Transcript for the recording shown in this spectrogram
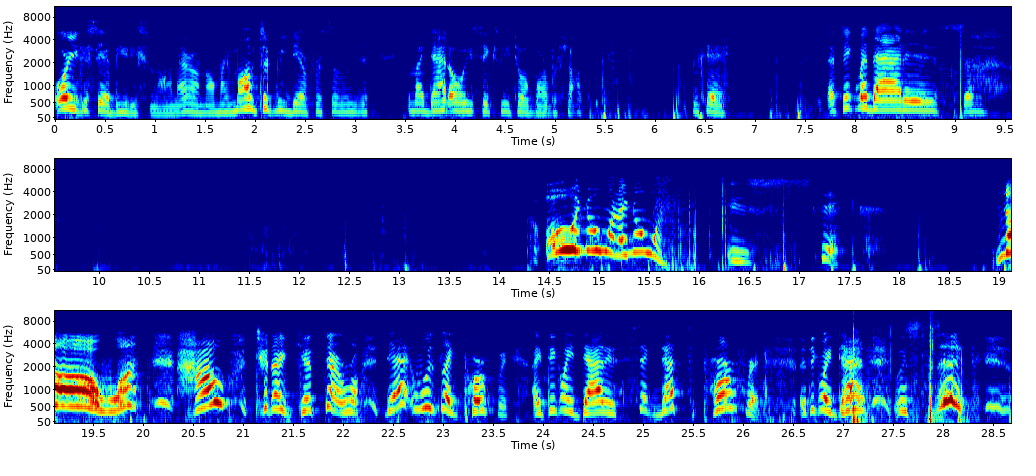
or you could say a beauty salon. I don't know. My mom took me there for some reason. And my dad always takes me to a barber shop. Okay. I think my dad is... Uh, oh, I know one. I know one. Is sick. No, what? How did I get that wrong? That was like perfect. I think my dad is sick. That's perfect. I think my dad was sick.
